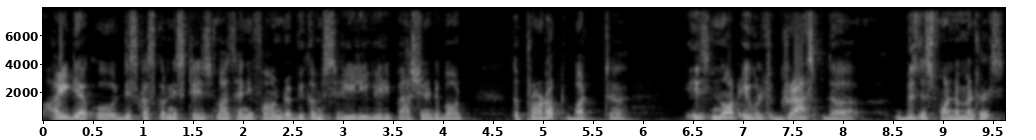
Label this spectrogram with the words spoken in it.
आइडियाको डिस्कस गर्ने स्टेजमा चाहिँ नि founder becomes really very passionate about the product but is not able to grasp the business fundamentals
